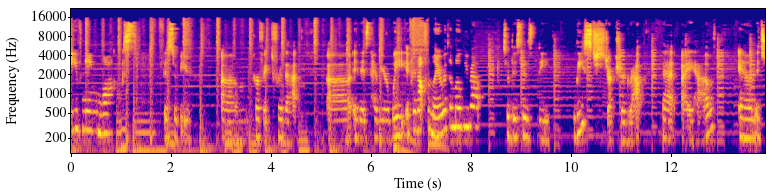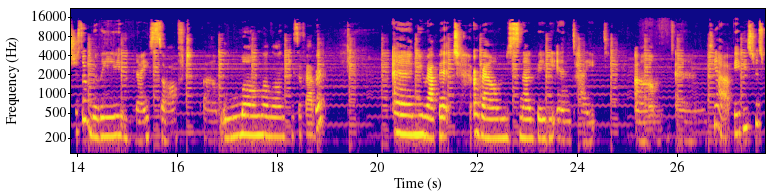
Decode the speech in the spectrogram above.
evening walks this would be um, perfect for that. Uh, it is heavier weight. If you're not familiar with a Moby wrap, so this is the least structured wrap that I have, and it's just a really nice, soft, um, long, long, long piece of fabric. And you wrap it around snug baby in tight. Um, and yeah, babies just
